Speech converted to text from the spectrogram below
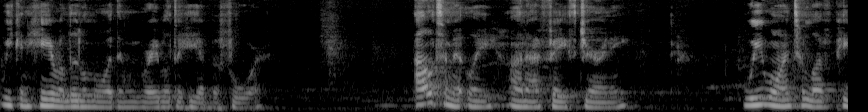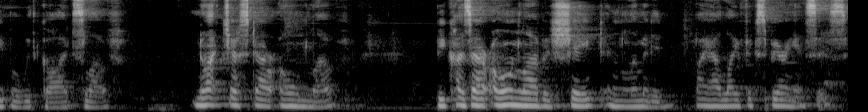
We can hear a little more than we were able to hear before. Ultimately, on our faith journey, we want to love people with God's love, not just our own love, because our own love is shaped and limited by our life experiences.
